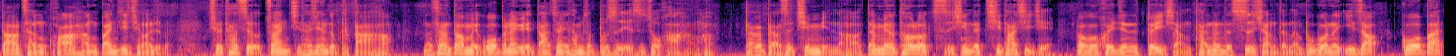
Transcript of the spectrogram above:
搭乘华航班机前往日本。其实他是有专机，他现在都不搭哈。那这样到美国，我本来也搭专机，他们说不是，也是坐华航哈。大概表示亲民了哈，但没有透露此行的其他细节，包括会见的对象、谈论的事项等等。不过呢，依照郭办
